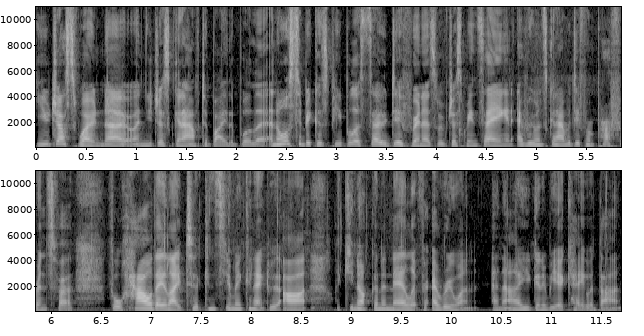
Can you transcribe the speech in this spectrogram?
you just won't know and you're just gonna have to bite the bullet and also because people are so different as we've just been saying and everyone's gonna have a different preference for for how they like to consume and connect with art like you're not gonna nail it for everyone and are you gonna be okay with that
